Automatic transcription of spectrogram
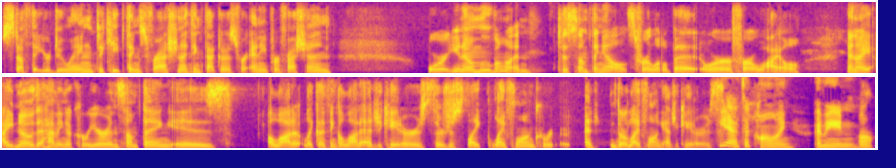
stuff that you're doing to keep things fresh, and I think that goes for any profession, or you know, move on to something else for a little bit or for a while and I, I know that having a career in something is a lot of like I think a lot of educators they're just like lifelong career ed, they're lifelong educators. Yeah, it's a calling. I mean, um,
